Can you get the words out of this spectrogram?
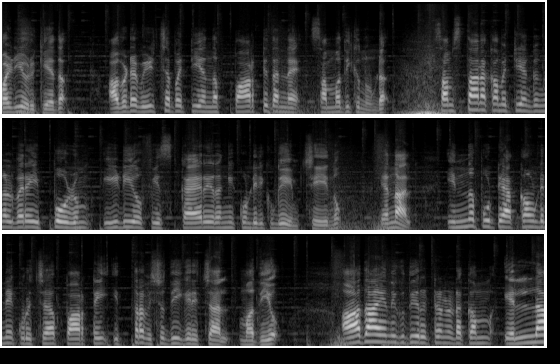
വഴിയൊരുക്കിയത്. അവിടെ വീഴ്ച പറ്റിയെന്ന് പാർട്ടി തന്നെ സമ്മതിക്കുന്നുണ്ട്. സംസ്ഥാന കമ്മിറ്റി അംഗങ്ങൾ വരെ ഇപ്പോഴും ഇ ഡി ഓഫീസ് കയറിയിറങ്ങിക്കൊണ്ടിരിക്കുകയും ചെയ്യുന്നു. എന്നാൽ ഇന്ന് പൂട്ടിയ അക്കൗണ്ടിനെ കുറിച്ച് പാർട്ടി ഇത്ര വിശദീകരിച്ചാൽ മതിയോ? ആദായ നികുതി റിട്ടേൺ അടക്കം എല്ലാ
